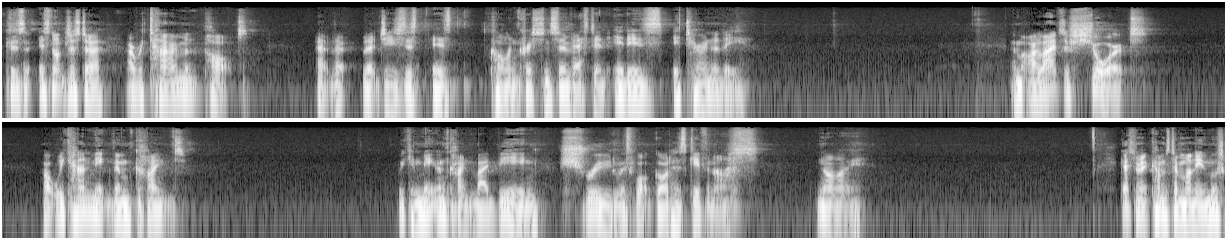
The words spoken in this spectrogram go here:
Because it's not just a, a retirement pot uh, that, that Jesus is calling Christians to invest in, it is eternity. Um, our lives are short, but we can make them count. We can make them count by being shrewd with what God has given us now. I guess when it comes to money, the most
